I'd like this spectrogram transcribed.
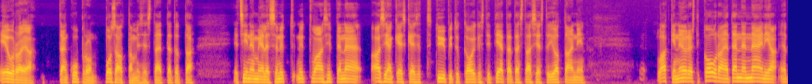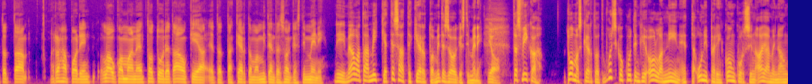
euroja tämän kupron posauttamisesta, että tota, et siinä mielessä nyt, nyt vaan sitten nämä asiankeskeiset tyypit, jotka oikeasti tietää tästä asiasta jotain, niin lakki nöyrästi kouraan ja tänne näin ja, ja tota, rahapodin laukomaan ne totuudet auki ja, ja tota, kertomaan, miten tässä oikeasti meni. Niin, me avataan mikki, että te saatte kertoa, miten se oikeasti meni. Joo. Tässä vika. Tuomas kertoo, että voisiko kuitenkin olla niin, että Uniperin konkurssin ajaminen on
